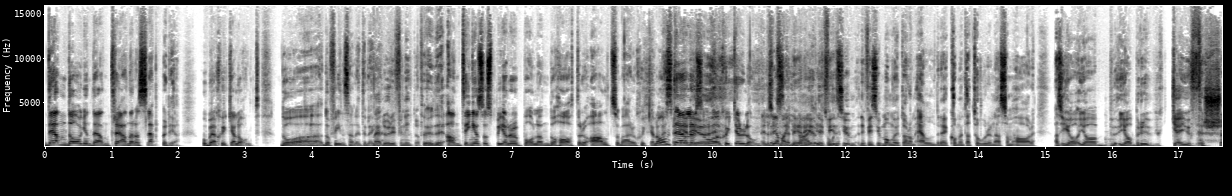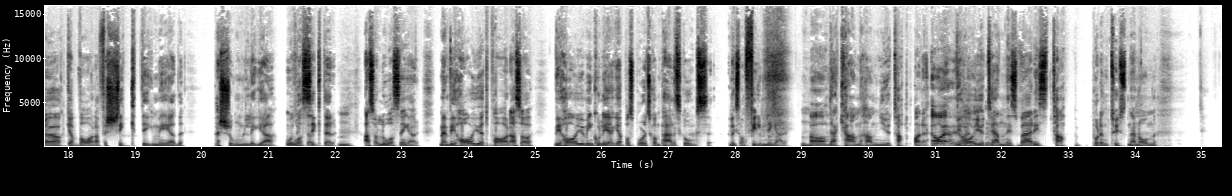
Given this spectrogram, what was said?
Den dagen den tränaren släpper det och börjar skicka långt, då, då finns han inte längre. Nej, då är det finito. Det- Antingen så spelar du upp bollen, då hatar du allt som är att skicka långt, det eller ju- så skickar du långt. Eller så gör man det, ju- det, som- finns ju, det finns ju många av de äldre kommentatorerna som har... Alltså jag, jag, jag brukar ju försöka vara försiktig med personliga Åsikter. åsikter. Alltså låsningar. Men vi har ju ett par... Alltså, vi har ju min kollega på Sportscom Pärlskogs liksom, filmningar. Ja. Där kan han ju tappa det. Ja, ja, ja. Vi har ju Tennisbergs tapp på den tyst när någon...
